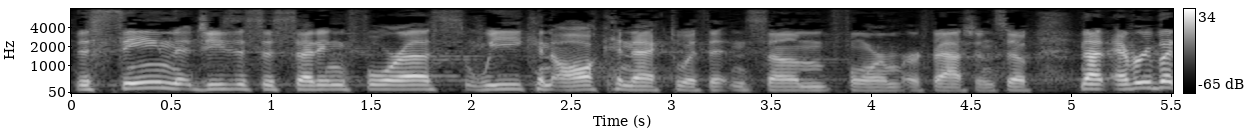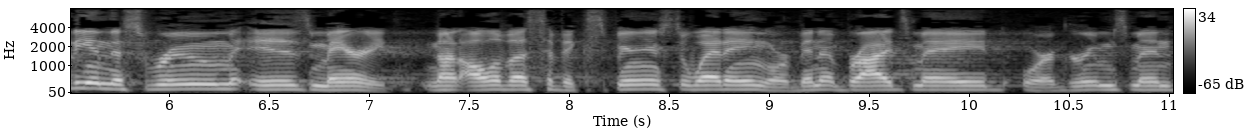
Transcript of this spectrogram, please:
this scene that Jesus is setting for us, we can all connect with it in some form or fashion. So not everybody in this room is married. Not all of us have experienced a wedding or been a bridesmaid or a groomsman.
